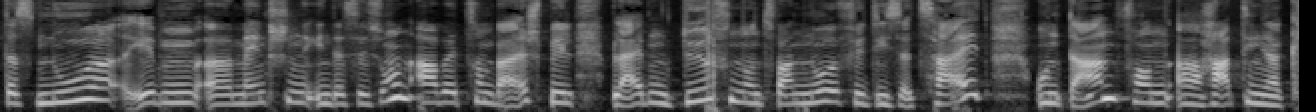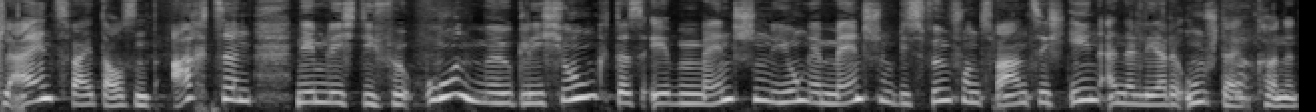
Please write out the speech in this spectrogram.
dass nur eben äh, Menschen in der Saisonarbeit zum Beispiel bleiben dürfen und zwar nur für diese Zeit. Und dann von äh, Hartinger Klein 2018, nämlich die Verunmöglichung, dass eben Menschen, junge Menschen bis 25 in eine Lehre umsteigen können.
